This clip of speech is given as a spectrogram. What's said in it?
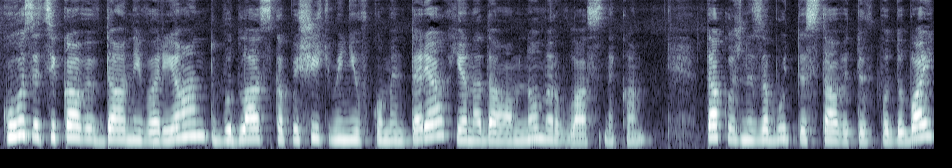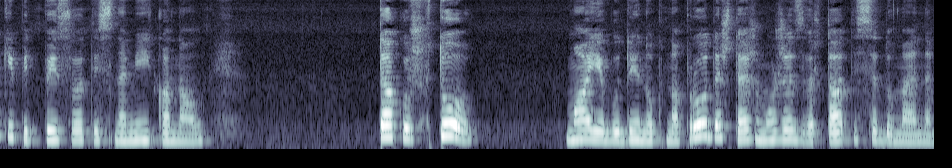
Кого зацікавив даний варіант, будь ласка, пишіть мені в коментарях, я надам вам номер власника. Також не забудьте ставити вподобайки, підписуватись на мій канал. Також, хто має будинок на продаж, теж може звертатися до мене.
